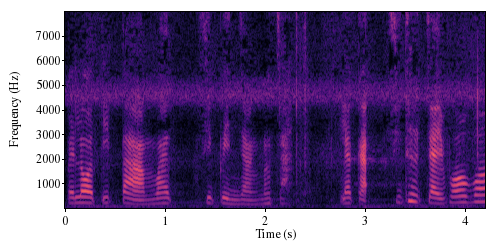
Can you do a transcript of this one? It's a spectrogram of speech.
ไปรอติดตามว่าสิเป็นอย่างเนาะจ้ะแล้วก็สิถือใจพ่อบ่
